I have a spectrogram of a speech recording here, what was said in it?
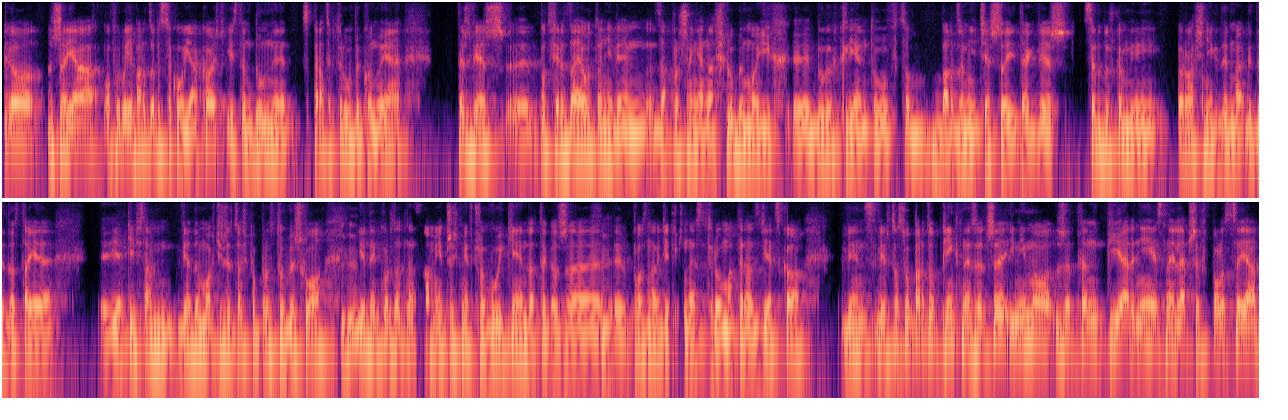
tego, że ja oferuję bardzo wysoką jakość, jestem dumny z pracy, którą wykonuję. Też wiesz, potwierdzają to, nie wiem, zaproszenia na śluby moich y, byłych klientów, co bardzo mnie cieszy i tak wiesz, serduszko mi rośnie, gdy, ma, gdy dostaję jakieś tam wiadomości, że coś po prostu wyszło. Mhm. Jeden kursant nazwał mnie prześmiewczo wujkiem, dlatego że hmm. poznał dziewczynę, z którą ma teraz dziecko, więc wiesz, to są bardzo piękne rzeczy i mimo, że ten PR nie jest najlepszy w Polsce, ja,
